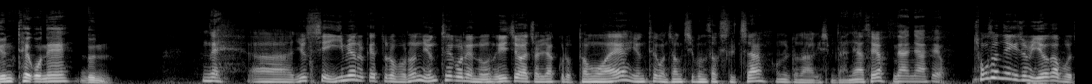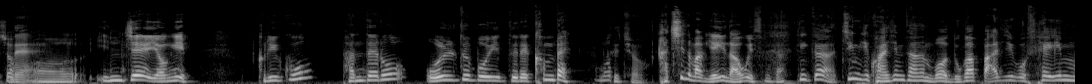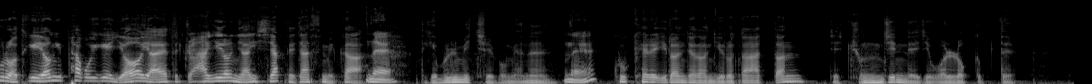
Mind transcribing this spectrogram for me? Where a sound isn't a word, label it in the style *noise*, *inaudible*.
윤태곤의 눈. 네, 아, 뉴스의 이면을 꿰뚫어보는 윤태곤의 눈 의제와 전략그룹 더모아의 윤태곤 정치분석실장 오늘도 나와 계십니다. 안녕하세요. 네, 안녕하세요. 총선 얘기 좀 이어가 보죠. 네. 어, 인재 영입 그리고 반대로 올드보이들의 컴백. 뭐 그렇죠. 같이 막 얘기 나오고 있습니다. 그러니까 지금 이제 관심사는 뭐 누가 빠지고 새 인물을 어떻게 영입하고 이게 여야에서 쫙 이런 이야기 시작되지 않습니까? 네, 되게 물밑을 보면은 네, 국회를 이런저런 이유로 떠났던 이제 중진 내지 원로급들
